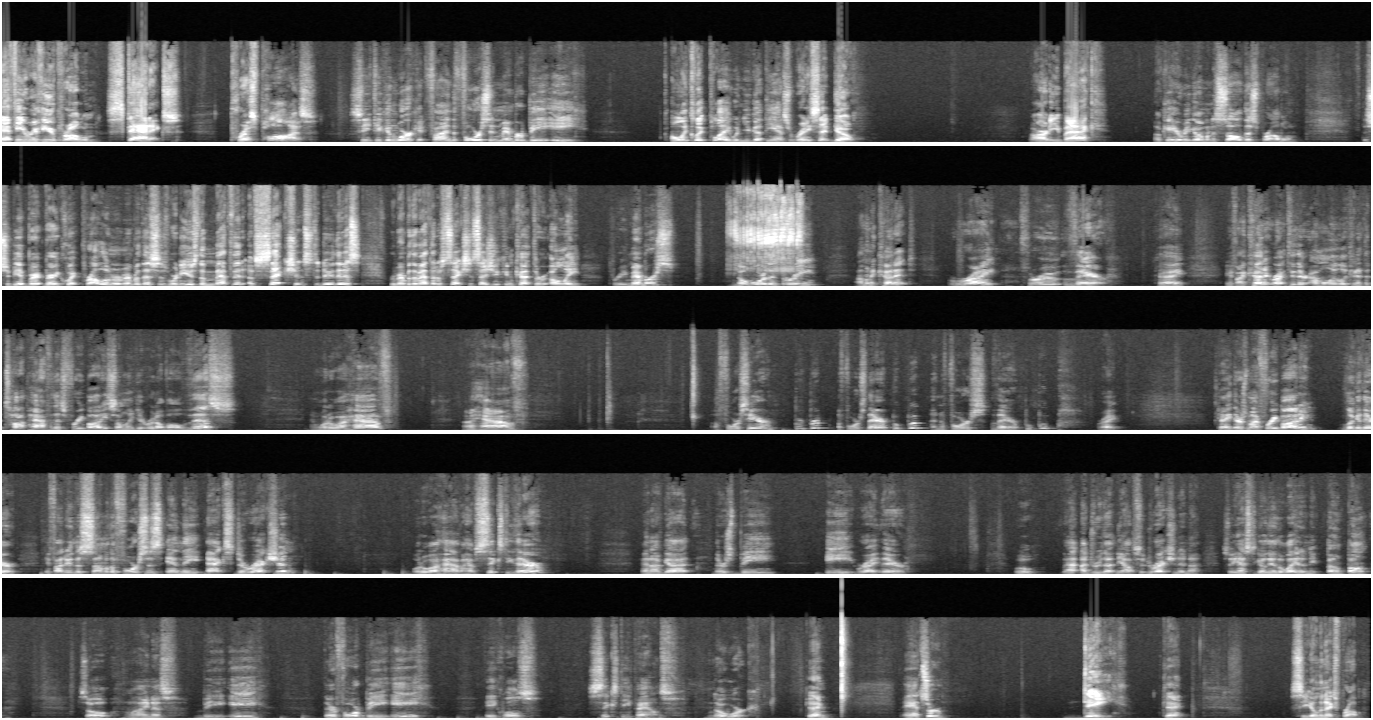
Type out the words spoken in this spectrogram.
FE review problem, statics. Press pause. See if you can work it. Find the force in member BE. Only click play when you got the answer. Ready, set, go. All right, are you back? Okay, here we go. I'm going to solve this problem. This should be a very quick problem. Remember, this is we're going to use the method of sections to do this. Remember, the method of sections says you can cut through only three members, no more than three. I'm going to cut it right through there. Okay, if I cut it right through there, I'm only looking at the top half of this free body, so I'm going to get rid of all this. And what do I have? I have a force here, boop, boop, a force there, boop, boop, and a force there, boop, boop, right? Okay, there's my free body. Look at there. If I do the sum of the forces in the x direction, what do I have? I have 60 there, and I've got, there's B, E right there. Oh, that I drew that in the opposite direction, didn't I? So he has to go the other way, doesn't he? Boom, boom. So minus BE, therefore BE equals 60 pounds. No work. Okay? Answer D. Okay? See you on the next problem.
